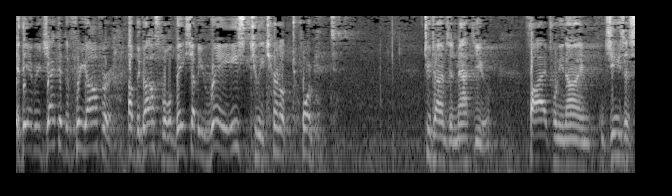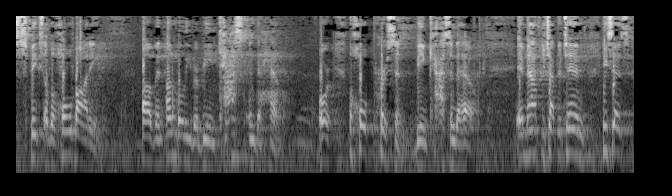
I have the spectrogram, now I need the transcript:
If they have rejected the free offer of the gospel, they shall be raised to eternal torment. Two times in Matthew 5:29, Jesus speaks of the whole body of an unbeliever being cast into hell or the whole person being cast into hell. In Matthew chapter 10, he says,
